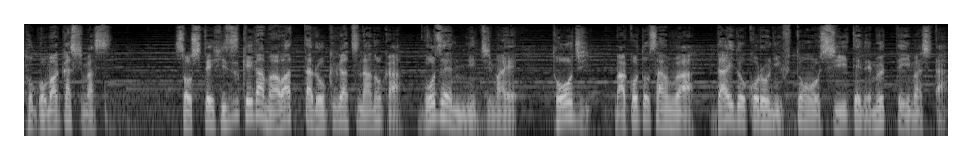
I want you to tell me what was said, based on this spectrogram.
とごまかします。そして日付が回った6月7日、午前2時前、当時、誠さんは台所に布団を敷いて眠っていました。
